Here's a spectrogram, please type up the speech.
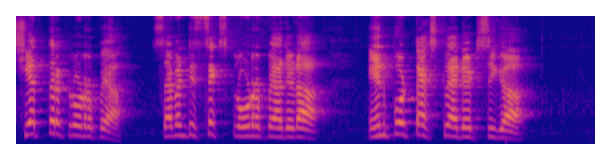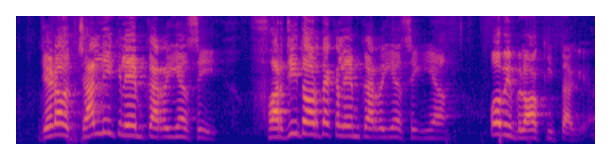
76 ਕਰੋੜ ਰੁਪਇਆ 76 ਕਰੋੜ ਰੁਪਇਆ ਜਿਹੜਾ ਇਨਪੁਟ ਟੈਕਸ ਕ੍ਰੈਡਿਟ ਸੀਗਾ, ਜਿਹੜਾ ਉਹ ਜਾਲੀ ਕਲੇਮ ਕਰ ਰਹੀਆਂ ਸੀ, ਫਰਜ਼ੀ ਤੌਰ ਤੇ ਕਲੇਮ ਕਰ ਰਹੀਆਂ ਸੀਗੀਆਂ, ਉਹ ਵੀ ਬਲੌਕ ਕੀਤਾ ਗਿਆ।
